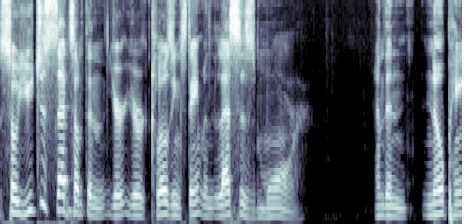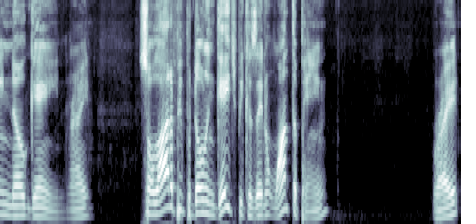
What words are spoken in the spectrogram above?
so you just said something. Your your closing statement: less is more, and then no pain, no gain. Right. So a lot of people don't engage because they don't want the pain. Right.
